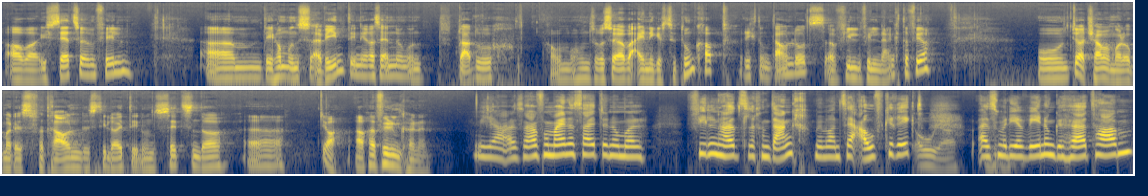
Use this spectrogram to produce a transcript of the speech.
Aber ist sehr zu empfehlen. Ähm, die haben uns erwähnt in ihrer Sendung und dadurch haben unsere Server einiges zu tun gehabt Richtung Downloads. Äh, vielen, vielen Dank dafür. Und ja, jetzt schauen wir mal, ob wir das Vertrauen, das die Leute in uns setzen, da äh, ja, auch erfüllen können. Ja, also auch von meiner Seite nochmal vielen herzlichen Dank. Wir waren sehr aufgeregt, Oh ja. als wir die Erwähnung gehört haben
